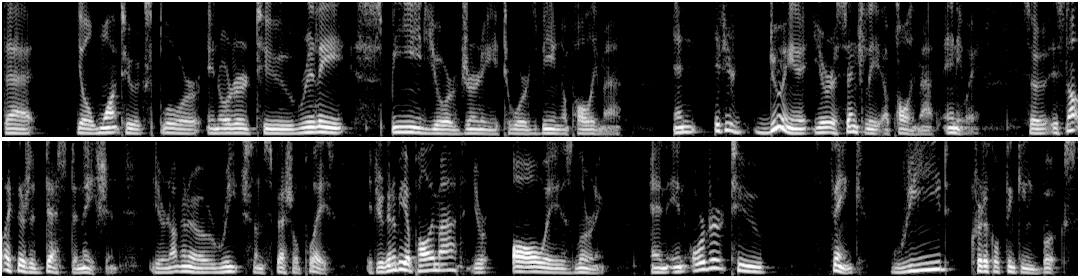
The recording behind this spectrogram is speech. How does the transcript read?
that you'll want to explore in order to really speed your journey towards being a polymath. And if you're doing it, you're essentially a polymath anyway. So it's not like there's a destination. You're not going to reach some special place. If you're going to be a polymath, you're always learning. And in order to think, read critical thinking books.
